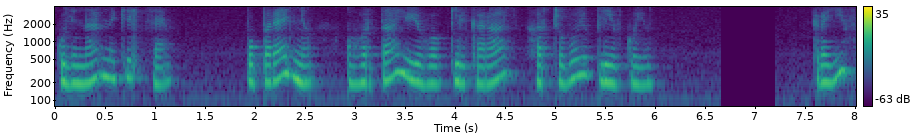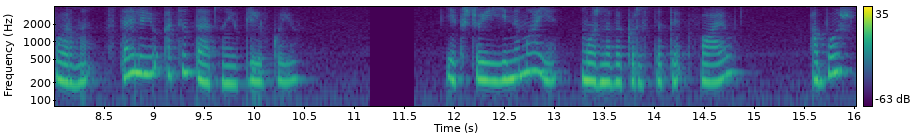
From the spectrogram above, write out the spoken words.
кулінарне кільце. Попередньо огортаю його кілька раз харчовою плівкою. Краї форми стелюю ацетатною плівкою. Якщо її немає, можна використати файл або ж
